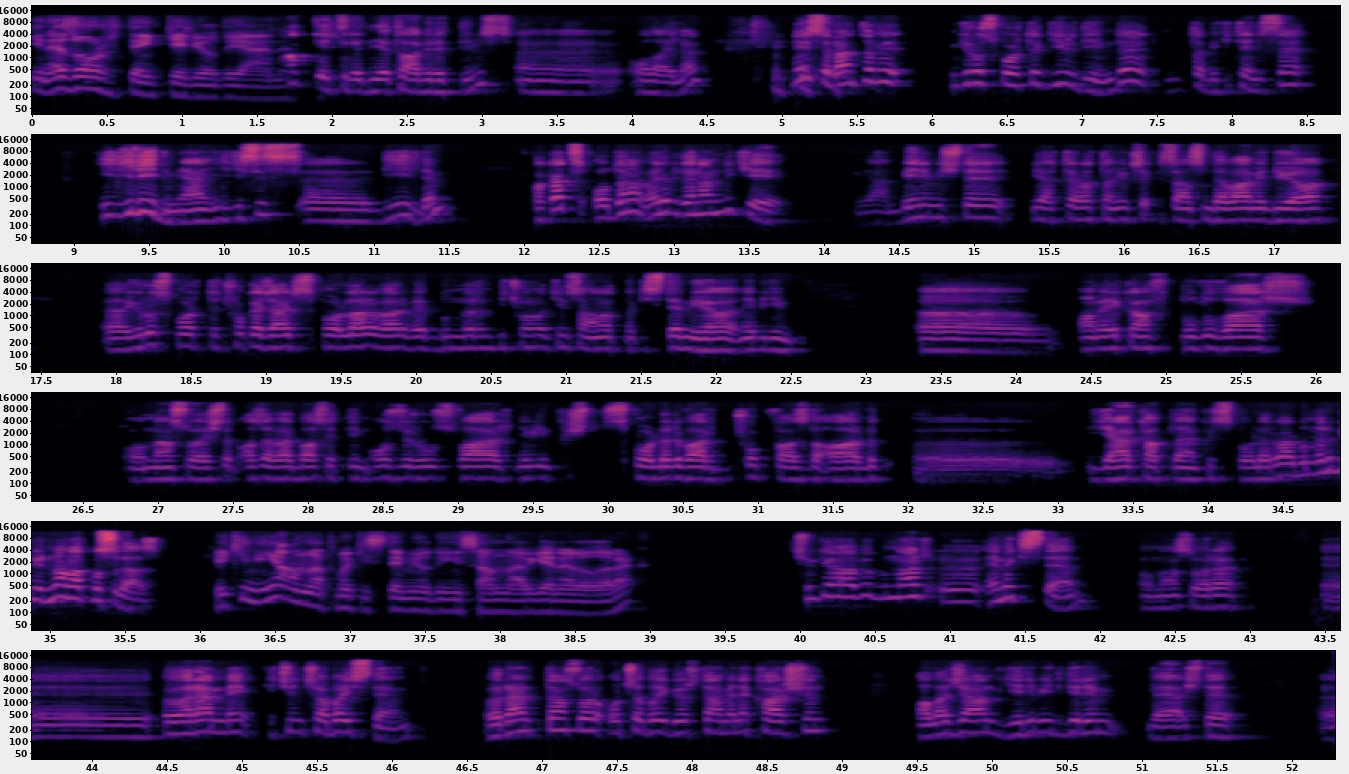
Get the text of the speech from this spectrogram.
yine zor denk geliyordu yani. hak getire diye tabir ettiğimiz e, olaylar. Neyse ben tabii Eurosport'a girdiğimde tabii ki tenise ilgiliydim. Yani ilgisiz e, değildim. Fakat o dönem öyle bir dönemdi ki yani benim işte bir taraftan yüksek lisansım devam ediyor. E, Eurosport'ta çok acayip sporlar var ve bunların birçoğunu kimse anlatmak istemiyor. Ne bileyim e, Amerikan futbolu var. Ondan sonra işte az evvel bahsettiğim Aussie Rules var. Ne bileyim kış sporları var. Çok fazla ağırlık e, yer kaplayan kış sporları var. Bunları birinin anlatması lazım. Peki niye anlatmak istemiyordu insanlar genel olarak? Çünkü abi bunlar e, emek isteyen, ondan sonra e, öğrenmek için çaba isteyen, öğrendikten sonra o çabayı göstermene karşın alacağın geri bildirim veya işte e,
